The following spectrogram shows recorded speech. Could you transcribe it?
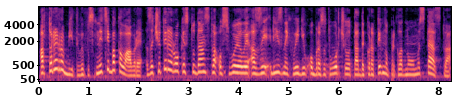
Автори робіт, випускниці бакалаври, за чотири роки студентства освоїли ази різних видів образотворчого та декоративно-прикладного мистецтва.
